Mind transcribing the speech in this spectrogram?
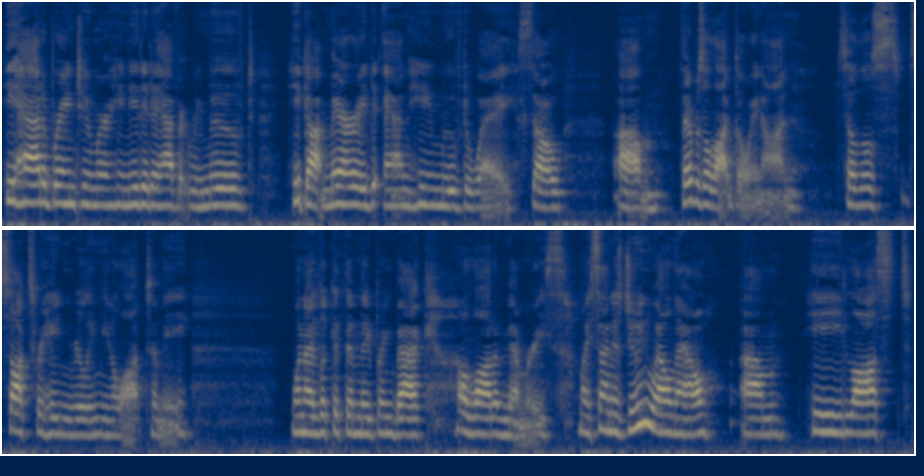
he had a brain tumor. He needed to have it removed he got married and he moved away. So um, there was a lot going on. So those socks for Hayden really mean a lot to me. When I look at them, they bring back a lot of memories. My son is doing well now. Um, he lost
